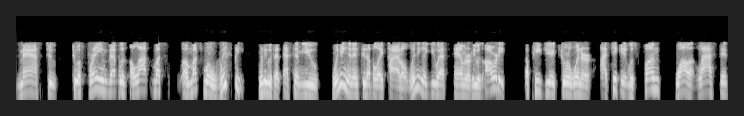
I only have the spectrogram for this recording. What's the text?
mass to to a frame that was a lot much uh, much more wispy when he was at SMU, winning an NCAA title, winning a U.S. Amateur. He was already a PGA Tour winner. I think it was fun while it lasted.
